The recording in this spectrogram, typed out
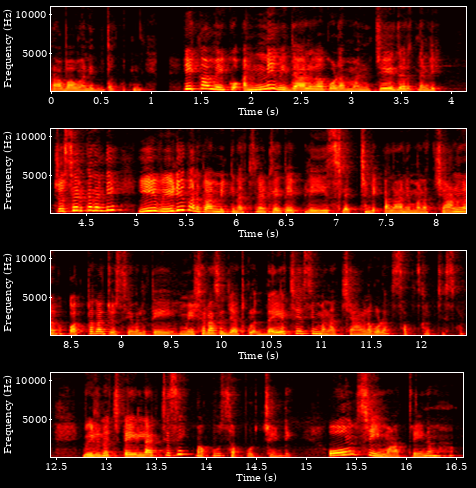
ప్రభావం అనేది దక్కుతుంది ఇక మీకు అన్ని విధాలుగా కూడా మంచి జరుగుతుందండి. చూశారు కదండి? ఈ వీడియో కనుక మీకు నచ్చినట్లయితే ప్లీజ్ లైక్ చేయండి. అలానే మన ఛానల్ కనుక కొత్తగా చూసేవాళ్ళైతే మేషరాశి జాతకులు దయచేసి మన ఛానల్ కూడా సబ్స్క్రైబ్ చేసుకోండి. వీడియో నచ్చితే లైక్ చేసి మాకు సపోర్ట్ చేయండి. ఓం శ్రీ మాత్రే నమః.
